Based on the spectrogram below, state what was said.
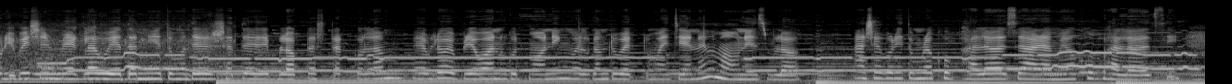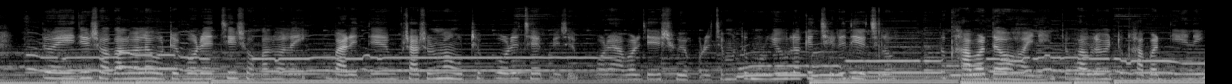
পরিবেশের মেঘলা ওয়েদার নিয়ে তোমাদের সাথে ব্লগটা স্টার্ট করলাম। Hello everyone good morning welcome to back to my channel মাউনেস ব্লগ আশা করি তোমরা খুব ভালো আছো আর আমিও খুব ভালো আছি। তো এই যে সকালবেলা উঠে পড়েছি, সকালবেলায় বাড়িতে শাশুড়মা উঠে পড়েছে পরে আবার যে শুয়ে পড়েছে, আমার তো মুরগিগুলোকে ছেড়ে দিয়েছিল, তো খাবার দেওয়া হয়নি, তো ভাবলাম একটু খাবার দিয়ে নিই।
